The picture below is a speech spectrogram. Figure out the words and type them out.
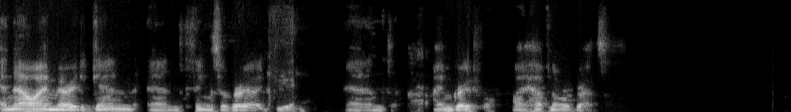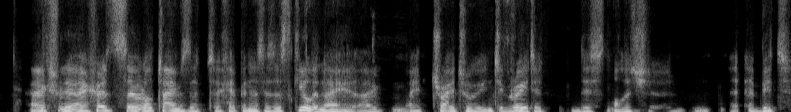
and now I'm married again, and things are very ideal, and I'm grateful. I have no regrets. Actually, I heard several times that happiness is a skill, and I I, I try to integrate it, this knowledge uh, a, a bit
